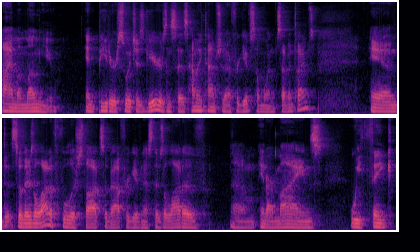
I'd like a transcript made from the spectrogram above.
I'm among you. And Peter switches gears and says, How many times should I forgive someone? Seven times? And so there's a lot of foolish thoughts about forgiveness. There's a lot of, um, in our minds, we think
